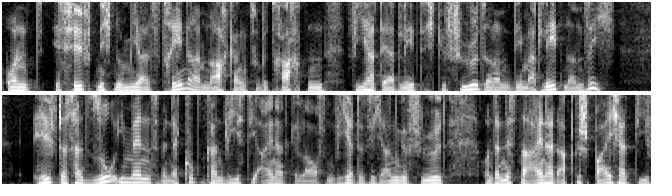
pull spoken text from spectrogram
Und es hilft nicht nur mir als Trainer im Nachgang zu betrachten, wie hat der Athlet sich gefühlt, sondern dem Athleten an sich hilft das halt so immens, wenn der gucken kann, wie ist die Einheit gelaufen, wie hat es sich angefühlt und dann ist eine Einheit abgespeichert, die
